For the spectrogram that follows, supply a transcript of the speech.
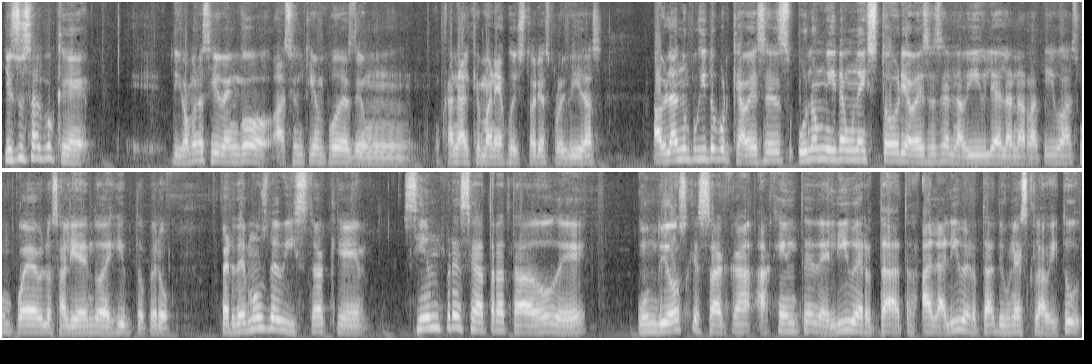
Y eso es algo que, eh, digámoslo así, vengo hace un tiempo desde un canal que manejo de historias prohibidas, hablando un poquito porque a veces uno mira una historia, a veces en la Biblia, en la narrativa, es un pueblo saliendo de Egipto, pero perdemos de vista que siempre se ha tratado de un Dios que saca a gente de libertad, a la libertad de una esclavitud.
